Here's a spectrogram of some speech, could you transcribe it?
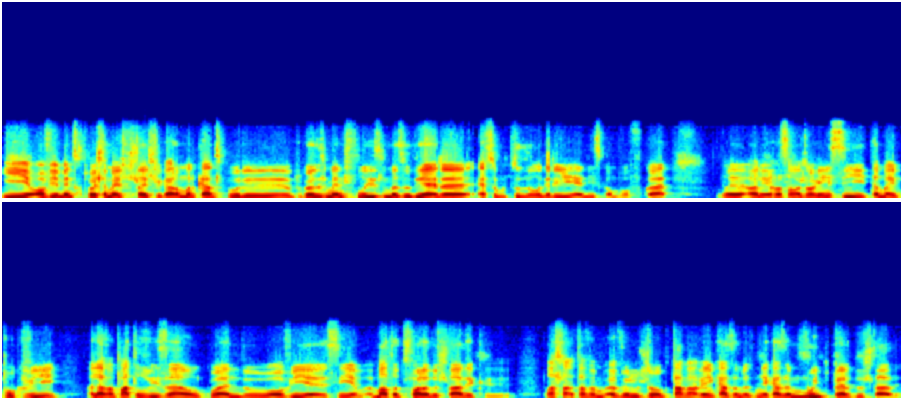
e obviamente que depois também os festejos ficaram marcados por, uh, por coisas menos felizes, mas o dia era, é sobretudo alegria, é nisso que eu me vou focar. Uh, olha, em relação ao jogo em si, também pouco vi, olhava para a televisão quando ouvia assim, a malta de fora do estádio, que lá estava a ver o jogo, estava a ver em casa, mas minha casa é muito perto do estádio,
